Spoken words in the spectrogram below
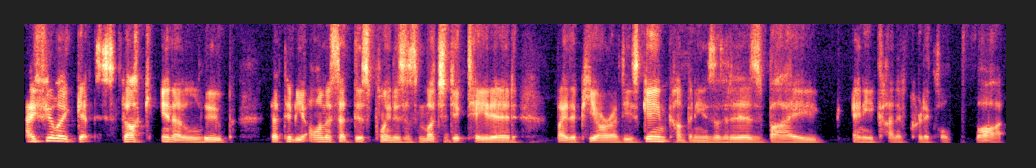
I feel like get stuck in a loop that, to be honest, at this point is as much dictated by the PR of these game companies as it is by any kind of critical thought.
